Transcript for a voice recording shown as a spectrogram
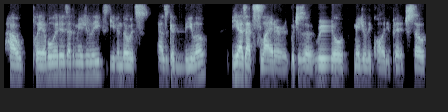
how playable it is at the major leagues, even though it's has good velo. He has that slider, which is a real major league quality pitch. So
